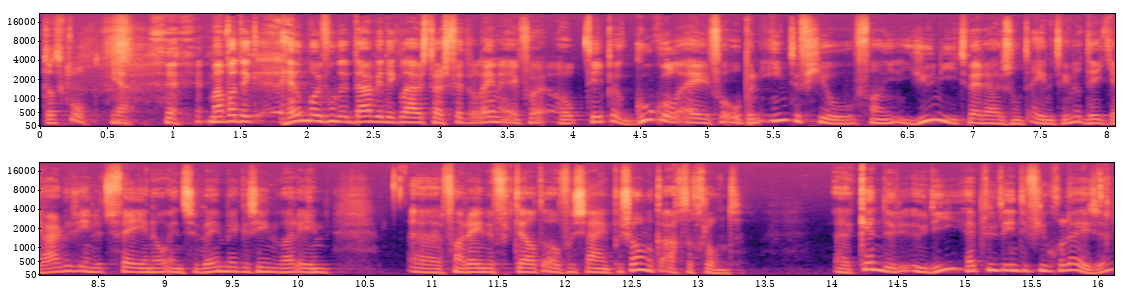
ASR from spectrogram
Dat klopt, ja. maar wat ik heel mooi vond, daar wil ik luisteraars verder alleen even op tippen. Google even op een interview van juni 2021, dit jaar dus, in het VNO-NCW-magazine... waarin uh, Van Renen vertelt over zijn persoonlijke achtergrond. Uh, kende u die? Hebt u het interview gelezen?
